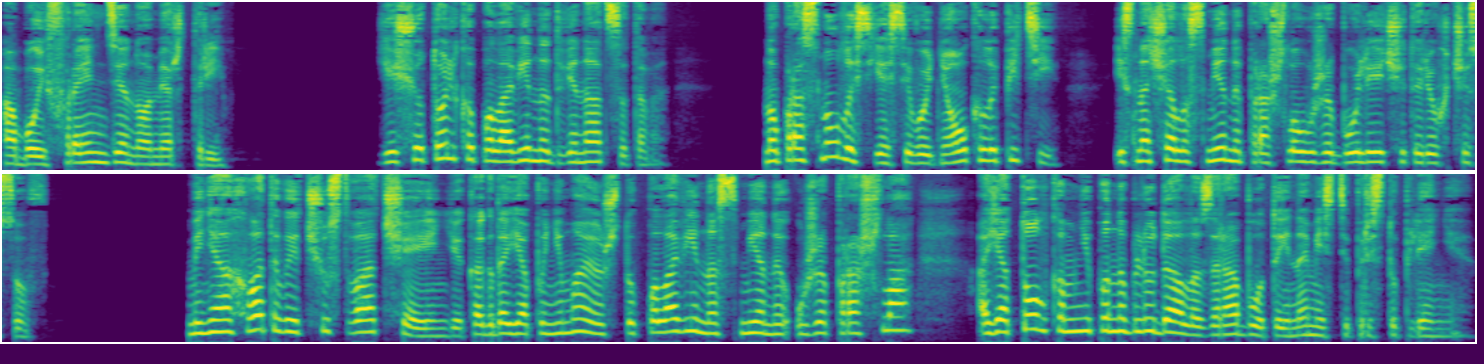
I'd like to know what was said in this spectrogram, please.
о бойфренде номер три. Еще только половина двенадцатого. Но проснулась я сегодня около пяти и с начала смены прошло уже более четырех часов. Меня охватывает чувство отчаяния когда я понимаю что половина смены уже прошла а я толком не понаблюдала за работой на месте преступления.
